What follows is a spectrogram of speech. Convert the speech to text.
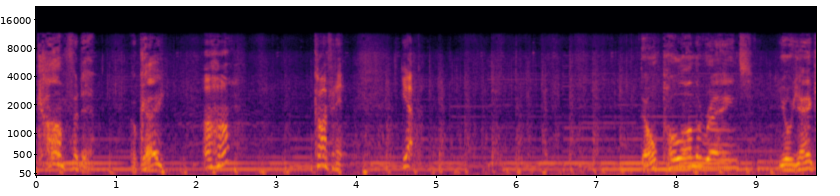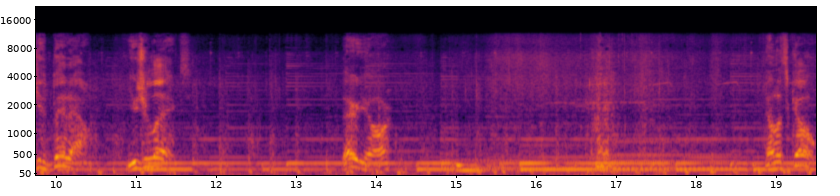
confident, okay? Uh-huh. Confident. Yep. Don't pull on the reins. You'll yank his bit out. Use your legs. There you are. Now let's go.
